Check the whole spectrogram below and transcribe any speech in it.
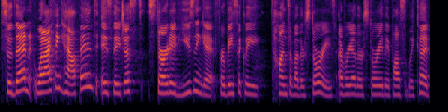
So then what I think happened is they just started using it for basically tons of other stories, every other story they possibly could,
